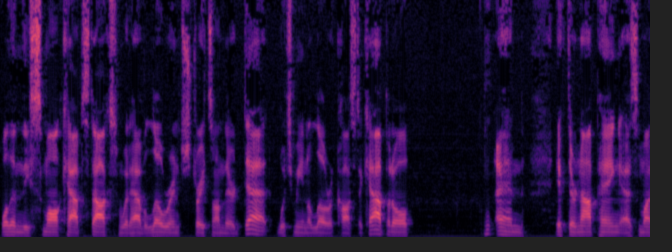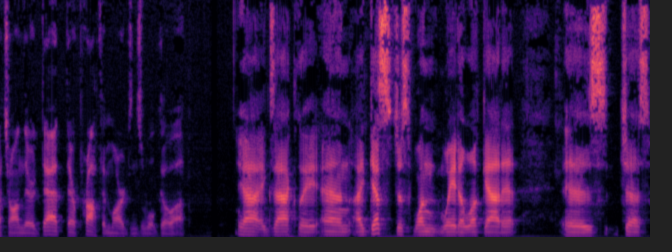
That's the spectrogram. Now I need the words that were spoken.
well, then these small cap stocks would have lower interest rates on their debt, which mean a lower cost of capital. And if they're not paying as much on their debt, their profit margins will go up. Yeah, exactly. And I guess just one way to look at it is just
